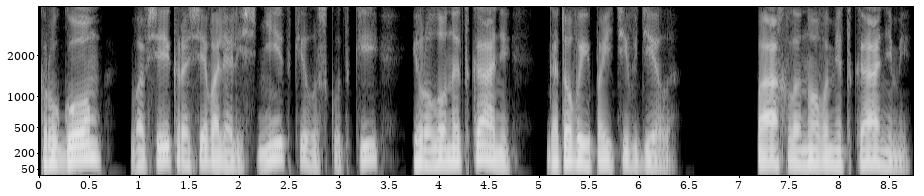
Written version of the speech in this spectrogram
Кругом во всей красе валялись нитки, лоскутки и рулоны ткани, готовые пойти в дело. Пахло новыми тканями,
